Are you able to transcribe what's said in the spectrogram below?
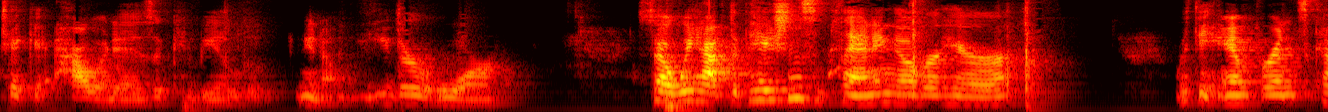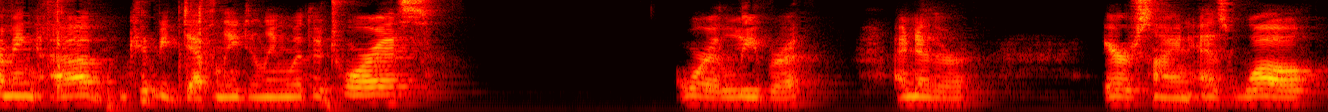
take it how it is. It could be a little, you know, either or. So we have the patience and planning over here with the Empress coming up. Could be definitely dealing with a Taurus or a Libra, another air sign as well.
